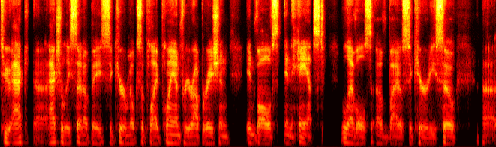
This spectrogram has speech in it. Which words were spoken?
to act uh, actually set up a secure milk supply plan for your operation involves enhanced levels of biosecurity. So uh,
